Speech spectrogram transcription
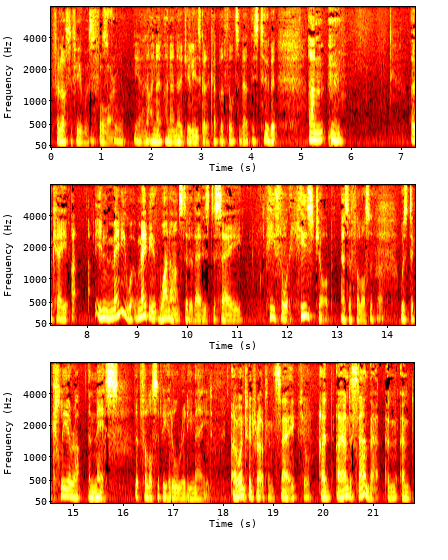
philosophy was for. for. Yeah, and I, know, and I know Julian's got a couple of thoughts about this too. But um, okay, uh, in many maybe one answer to that is to say he thought his job as a philosopher was to clear up the mess that philosophy had already made. I want to interrupt and say, sure. I, I understand that, and, and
